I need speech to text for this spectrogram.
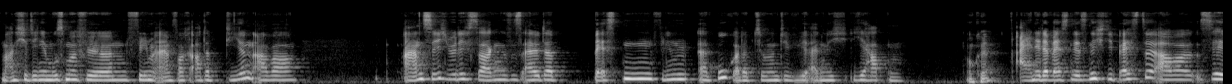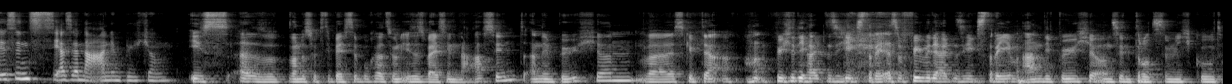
Manche Dinge muss man für einen Film einfach adaptieren, aber an sich würde ich sagen, das ist eine der besten Film äh, Buchadaptionen, die wir eigentlich je hatten. Okay. Eine der besten, jetzt nicht die beste, aber sie sind sehr, sehr nah an den Büchern. Ist, also wenn du sagst, die beste Buchadaption, ist es, weil sie nah sind an den Büchern? Weil es gibt ja Bücher, die halten sich extrem, also Filme, die halten sich extrem an die Bücher und sind trotzdem nicht gut.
